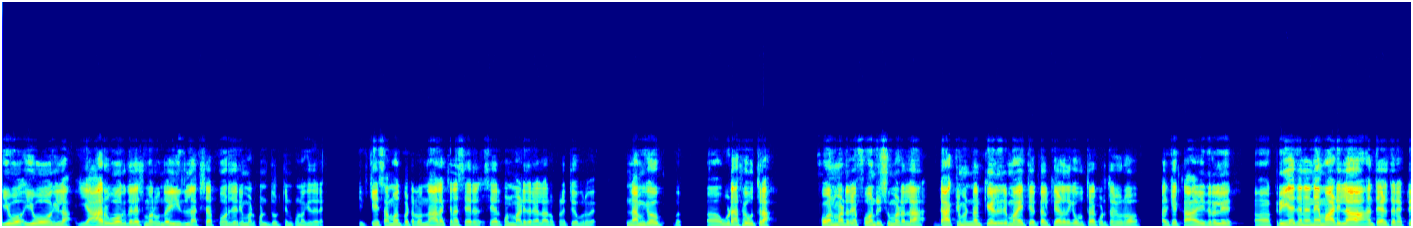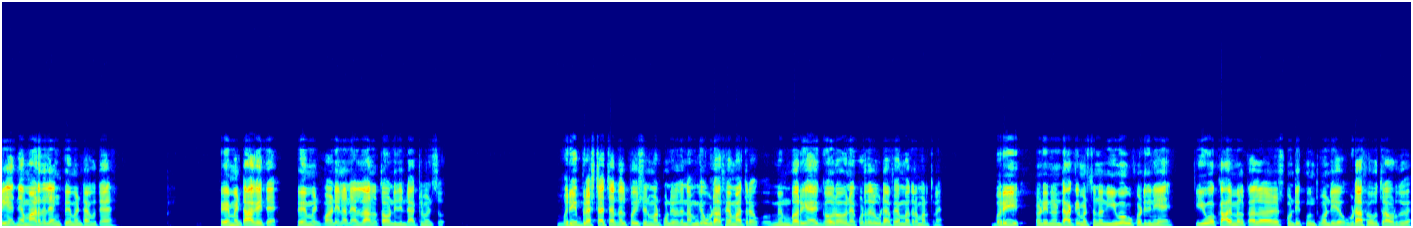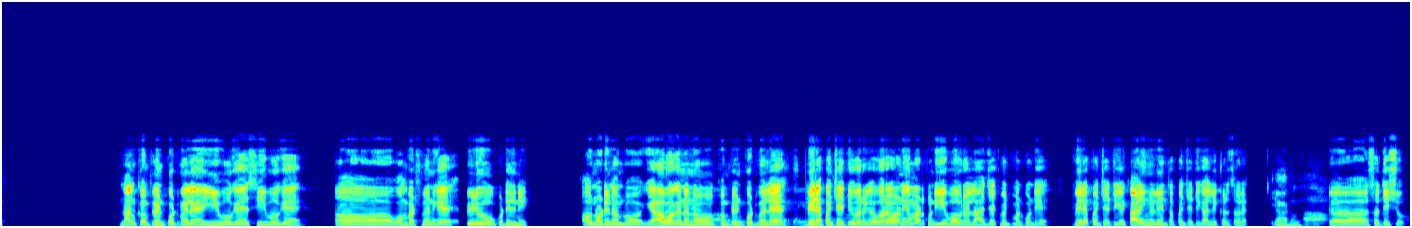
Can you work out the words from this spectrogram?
ಇಒ ಇಒ ಹೋಗಿಲ್ಲ. ಯಾರು ಹೋಗ್ದಲೆ ಸುಮಾರು ಒಂದು ಐದು ಲಕ್ಷ ಫೋರ್ಜರಿ ಮಾಡ್ಕೊಂಡು ದುಡ್ಡು ತಿನ್ಕೊಂಡು ಹೋಗಿದ್ದಾರೆ. ಇದಕ್ಕೆ ಸಂಬಂಧಪಟ್ಟ ಒಂದು ನಾಲ್ಕು ಜನ ಸೇರ್, ಸೇರ್ಕೊಂಡು ಮಾಡಿದ್ದಾರೆ ಎಲ್ಲರೂ ಪ್ರತಿಯೊಬ್ರು ನಮ್ಗೆ ಉಡಾಫೆ ಉತ್ತರ. ಫೋನ್ ಮಾಡಿದ್ರೆ ಫೋನ್ ರಿಸೀವ್ ಮಾಡಲ್ಲ. ಡಾಕ್ಯುಮೆಂಟ್ ನಾನು ಕೇಳಿದ್ರೆ ಮಾಹಿತಿ ಹಕ್ಕಲ್ಲಿ ಕೇಳೋದಕ್ಕೆ ಉತ್ತರ ಕೊಡ್ತಾರೆ ಇವರು. ಅದಕ್ಕೆ ಇದರಲ್ಲಿ ಕ್ರಿಯಾಜನನೇ ಮಾಡಿಲ್ಲ ಅಂತ ಹೇಳ್ತಾರೆ. ಕ್ರಿಯಾಜನೆ ಮಾಡಿದ್ರೆ ಹೆಂಗ್ ಪೇಮೆಂಟ್ ಆಗುತ್ತೆ? ಪೇಮೆಂಟ್ ಆಗೈತೆ. ಪೇಮೆಂಟ್ ಮಾಡಿ ನಾನು ಎಲ್ಲಾನು ತಗೊಂಡಿದ್ದೀನಿ ಡಾಕ್ಯುಮೆಂಟ್ಸ್ ಬರೀ ಭ್ರಷ್ಟಾಚಾರದಲ್ಲಿ ಪೊಸಿಷನ್ ಮಾಡ್ಕೊಂಡಿರೋದು ನಮ್ಗೆ ಉಡಾಫೆ ಮಾತ್ರ. ಮೆಂಬರ್ಗೆ ಗೌರವನೇ ಕೊಡದಲ್ಲಿ ಉಡಾಫೆ ಮಾತ್ರ ಮಾಡ್ತಾನೆ. ಬರೀ ನೋಡಿ ನನ್ನ ಡಾಕ್ಯುಮೆಂಟ್ಸ್ ನಾನು ಇವಾಗ ಕೊಟ್ಟಿದ್ದೀನಿ. ಇವಾಗ ಕಾಲ್ ಮೇಲೆ ಕಾಲ ಆಡಿಸ್ಕೊಂಡು ಕುಂತ್ಕೊಂಡು ಉಡಾಫೆ ಉತ್ತರ ಅವ್ರದ್ದು ನಾನು ಕಂಪ್ಲೇಂಟ್ ಕೊಟ್ಟ ಮೇಲೆ ಇಒಗೆ ಸಿಒಗೆ ಒಂಬಟ್ಸ್ಮನ್ಗೆ ಪಿ ಡಿ ಕೊಟ್ಟಿದ್ದೀನಿ. ಅವ್ರು ನೋಡಿ ನಮ್ಮ ಯಾವಾಗ ನಾನು ಕಂಪ್ಲೇಂಟ್ ಕೊಟ್ಟ ಮೇಲೆ ಬೇರೆ ಪಂಚಾಯತಿ ವರ್ಗ ವರ್ಗಾವಣೆ ಮಾಡ್ಕೊಂಡು ಇಒ ಅವರೆಲ್ಲ ಅಡ್ಜಸ್ಟ್ಮೆಂಟ್ ಮಾಡ್ಕೊಂಡು ಬೇರೆ ಪಂಚಾಯತಿಗೆ ಕಾಳಿಂಗಳ್ಳಿ ಅಂತ ಪಂಚಾಯತಿಗೆ ಅಲ್ಲಿ ಕಳ್ಸವ್ರೆ. ಯಾರು? ಆ, ಸತೀಶು.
